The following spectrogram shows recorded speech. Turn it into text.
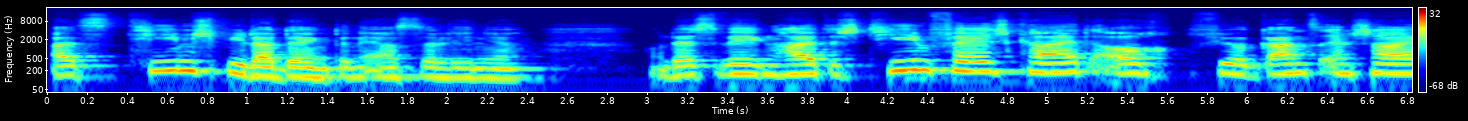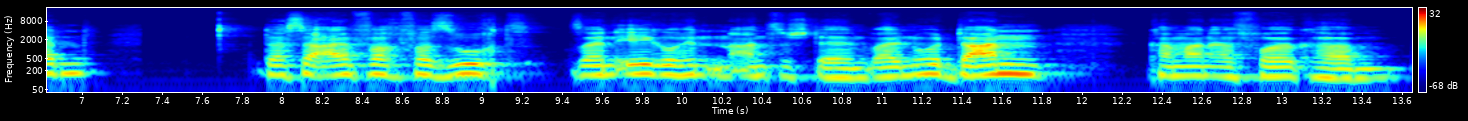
als Teamspieler denkt in erster Linie. Und deswegen halte ich Teamfähigkeit auch für ganz entscheidend, dass er einfach versucht, sein Ego hinten anzustellen, weil nur dann kann man Erfolg haben.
